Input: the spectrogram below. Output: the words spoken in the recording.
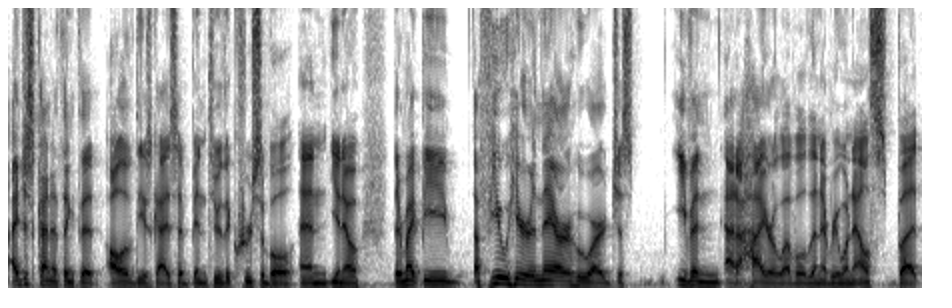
I just kind of think that all of these guys have been through the crucible. And, you know, there might be a few here and there who are just even at a higher level than everyone else, but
